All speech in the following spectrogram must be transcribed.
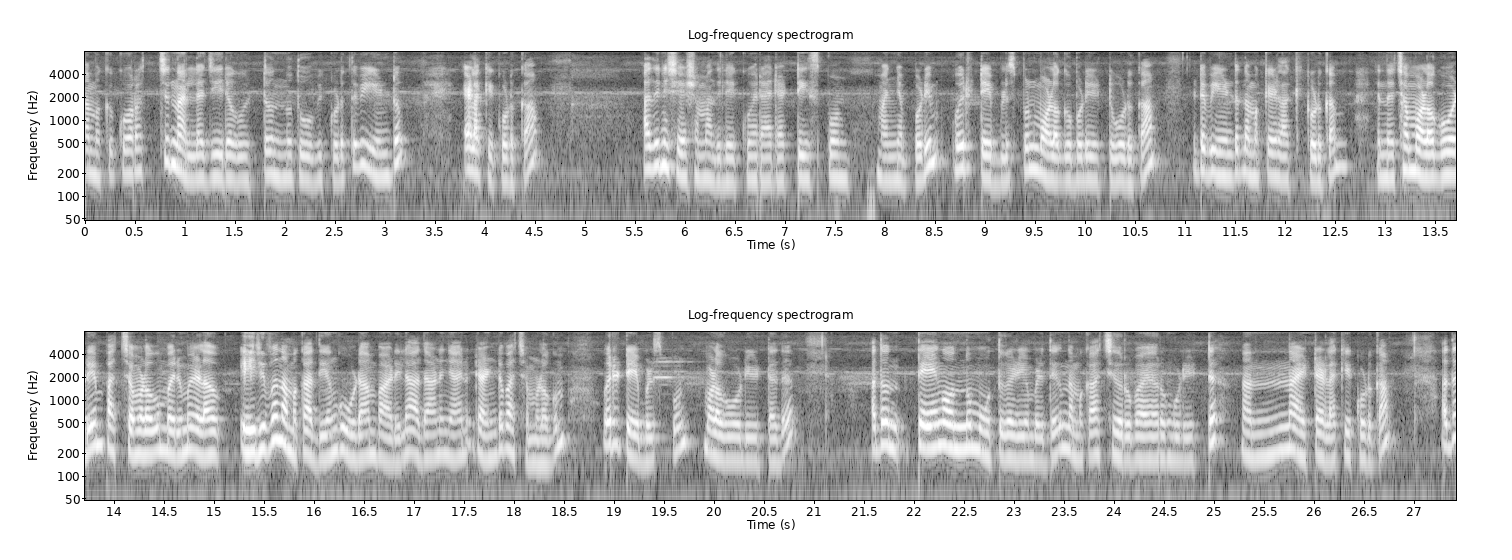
നമുക്ക് കുറച്ച് നല്ല ജീരകം ഇട്ട് ഒന്ന് തൂവിക്കൊടുത്ത് വീണ്ടും ഇളക്കി കൊടുക്കാം. അതിനുശേഷം അതിലേക്ക് ഒരു അര ടീസ്പൂൺ മഞ്ഞൾപ്പൊടിയും ഒരു ടേബിൾ സ്പൂൺ മുളക് പൊടി ഇട്ട് കൊടുക്കാം. എന്നിട്ട് വീണ്ടും നമുക്ക് ഇളക്കി കൊടുക്കാം. എന്ന് വെച്ചാൽ മുളക് പൊടിയും പച്ചമുളകും വരുമ്പോൾ ഇള എരിവ് നമുക്ക് അധികം കൂടാൻ പാടില്ല. അതാണ് ഞാൻ രണ്ട് പച്ചമുളകും ഒരു ടേബിൾ സ്പൂൺ മുളക് പൊടി ഇട്ടത്. അത് തേങ്ങ ഒന്ന് മൂത്ത് കഴിയുമ്പോഴത്തേക്കും നമുക്ക് ആ ചെറുപയറും കൂടി ഇട്ട് നന്നായിട്ട് ഇളക്കി കൊടുക്കാം. അത്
